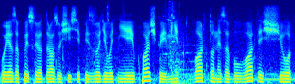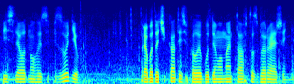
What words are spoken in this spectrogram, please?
Бо я записую одразу 6 епізодів однією пачкою. Мені варто не забувати, що після одного з епізодів треба дочекатись, коли буде момент автозбереження.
